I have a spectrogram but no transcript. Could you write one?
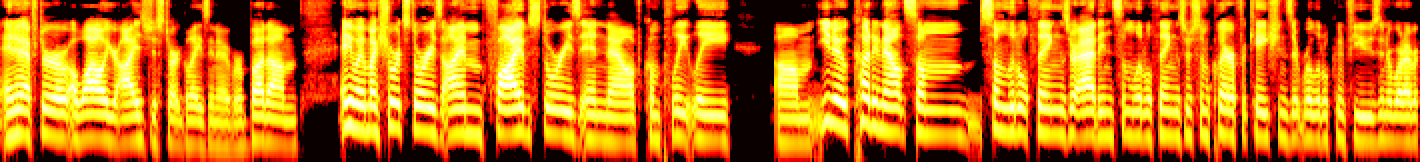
and after a while, your eyes just start glazing over. But um, anyway, my short stories. I'm five stories in now of completely. Um, you know, cutting out some some little things or adding some little things or some clarifications that were a little confusing or whatever.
